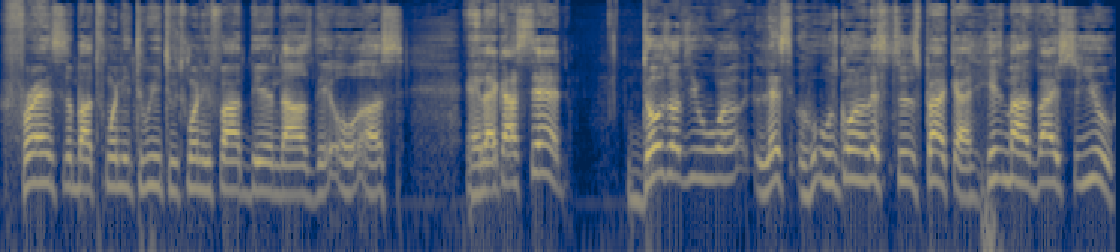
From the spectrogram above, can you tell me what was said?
France is about 23 to 25 billion dollars they owe us. And like I said, those of you who who's going to listen to this podcast, here's my advice to you.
